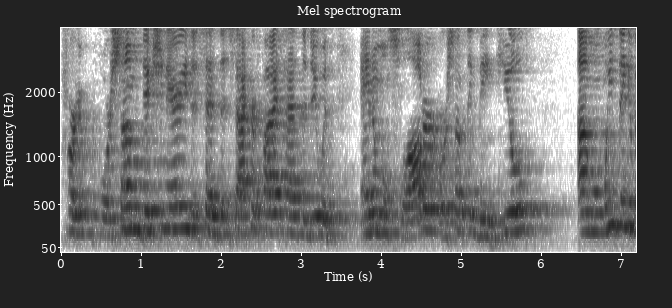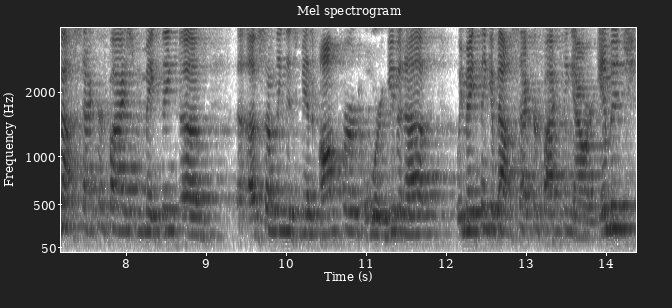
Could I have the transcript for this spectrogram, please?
For, for some dictionaries, it says that sacrifice has to do with animal slaughter or something being killed. Um, when we think about sacrifice, we may think of, of something that's been offered or given up. We may think about sacrificing our image.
